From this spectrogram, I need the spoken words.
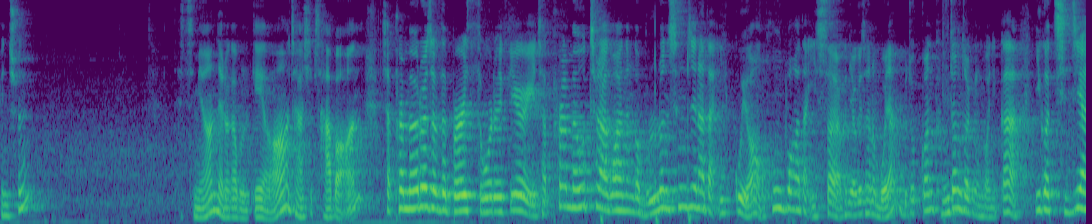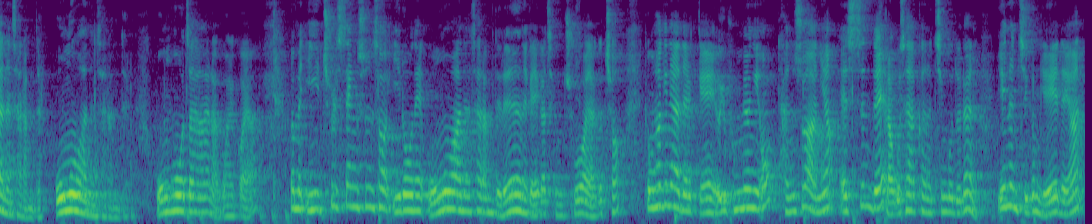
괜춘? 됐으면 내려가 볼게요. 자, 14번. 자, promoters of the birth order theory. 자, promote라고 하는 거 물론 승진하다 있고요. 홍보하다 있어요. 근데 여기서는 뭐야? 무조건 긍정적인 거니까 이거 지지하는 사람들, 옹호하는 사람들, 옹호자라고 할 거야. 그러면 이 출생 순서 이론에 옹호하는 사람들은 그러니까 얘가 지금 주어야. 그쵸? 그럼 확인해야 될 게 여기 분명히 어? 단수 아니야? S인데? 라고 생각하는 친구들은 얘는 지금 얘에 대한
